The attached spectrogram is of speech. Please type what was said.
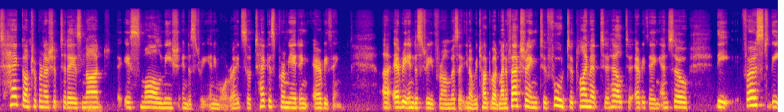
tech entrepreneurship today is not a small niche industry anymore, right? So tech is permeating everything. Uh, every industry from as I, you know we talked about manufacturing to food to climate to health to everything and so the first the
